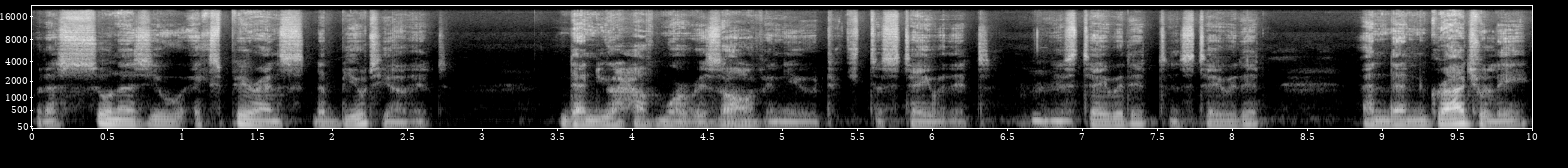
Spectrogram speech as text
but as soon as you experience the beauty of it, then you have more resolve in you to, to stay with it. You mm-hmm. stay with it and stay with it. And then gradually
